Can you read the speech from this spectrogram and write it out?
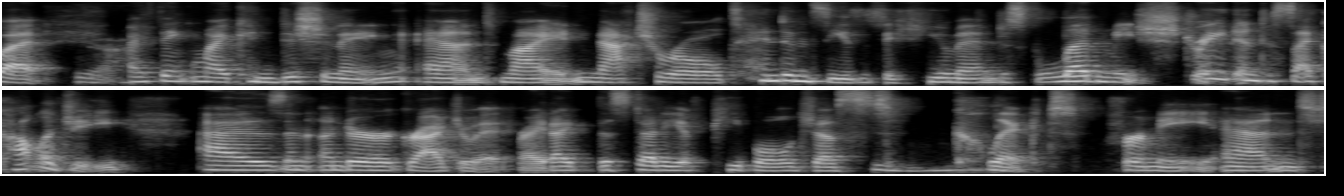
but yeah. i think my conditioning and my natural tendencies as a human just led me straight into psychology as an undergraduate right I, the study of people just mm. clicked for me and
